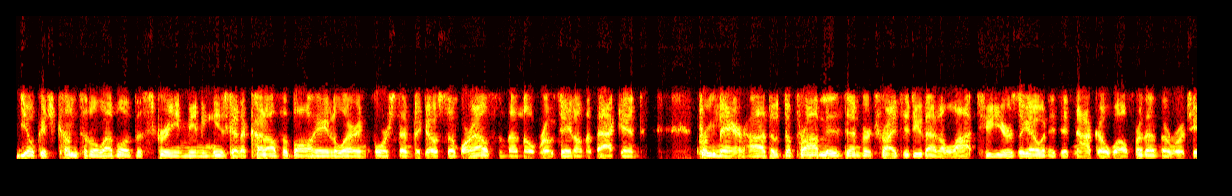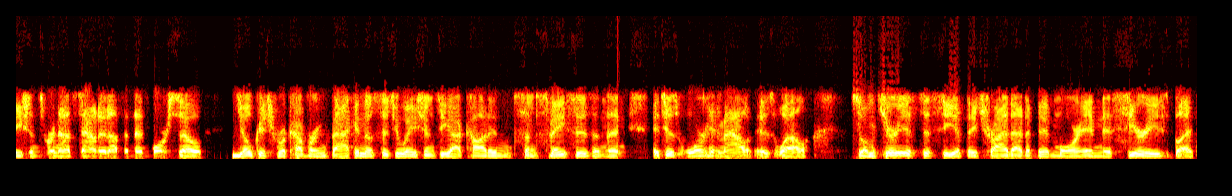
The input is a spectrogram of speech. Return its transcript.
Jokic come to the level of the screen, meaning he's going to cut off the ball handler and force them to go somewhere else, and then they'll rotate on the back end from there. Uh, the, the problem is Denver tried to do that a lot two years ago, and it did not go well for them. The rotations were not sound enough, and then more so Jokic recovering back in those situations. He got caught in some spaces, and then it just wore him out as well. So I'm curious to see if they try that a bit more in this series. But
